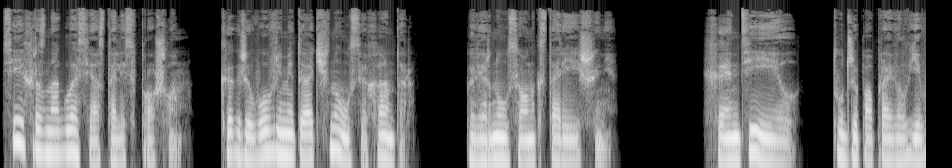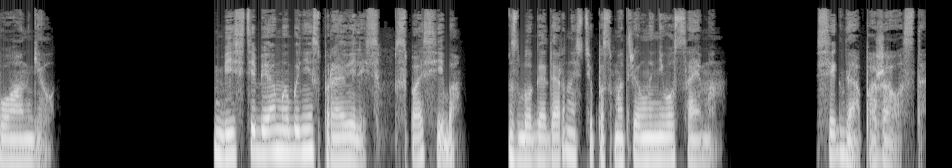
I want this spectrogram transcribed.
Все их разногласия остались в прошлом. «Как же вовремя ты очнулся, Хантер?» Повернулся он к старейшине. «Хантиил», — тут же поправил его ангел. «Без тебя мы бы не справились, спасибо». С благодарностью посмотрел на него Саймон. «Всегда, пожалуйста».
